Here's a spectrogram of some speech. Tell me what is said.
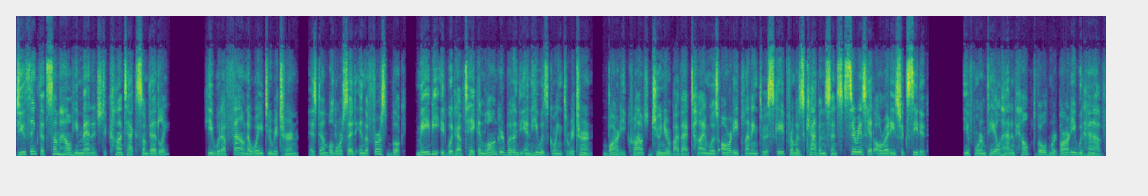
do you think that somehow he managed to contact some deadly? He would have found a way to return, as Dumbledore said in the first book, maybe it would have taken longer but in the end he was going to return. Barty Crouch Jr. by that time was already planning to escape from his cabin since Sirius had already succeeded. If Wormtail hadn't helped Voldemort Barty would have.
